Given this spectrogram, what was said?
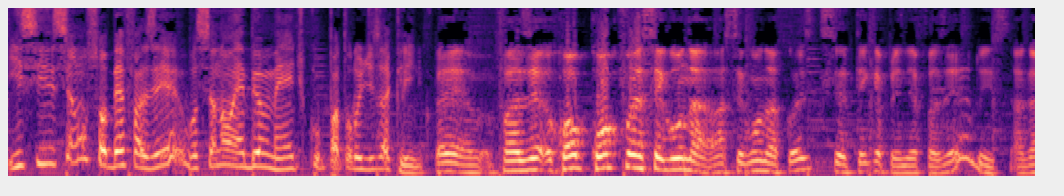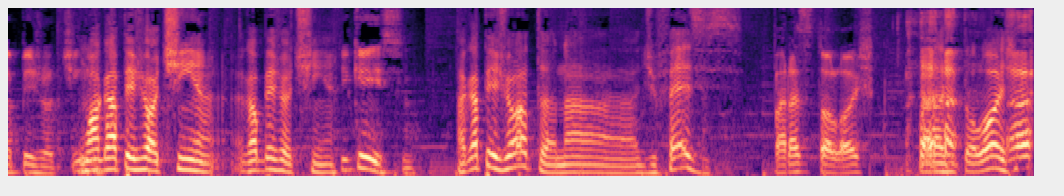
E se você não souber fazer, você não é biomédico, patologista clínico. Pera aí, fazer, qual, qual foi a segunda, a segunda coisa que você tem que aprender a fazer, Luiz? HPJ? Um HPJ. HPJ. O que, que é isso? HPJ na, de fezes? Parasitológico. Parasitológico? Ah,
